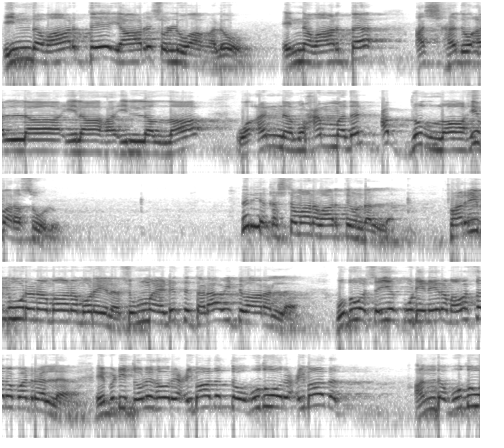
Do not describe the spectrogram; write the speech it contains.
இந்த வார்த்தை யாரு சொல்லுவாங்களோ? என்ன வார்த்தை? அஷ்ஹது அல்லா இலாஹ இல்லல்லா வ அன்ன முஹம்மதன் அப்துல்லாஹி வ ரசூலு. பெரிய கஷ்டமான வார்த்தை உண்டல்ல. பரிபூரணமான முறையில சும்மா எடுத்து தடாவிட்டு வாரல்ல. உதுவ செய்யக்கூடிய நேரம் அவசரப்படுறல்ல. எப்படி தொழுக ஒரு இபாதத்தோ உது ஒரு இபாதத். அந்த உதுவ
